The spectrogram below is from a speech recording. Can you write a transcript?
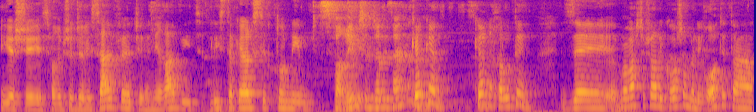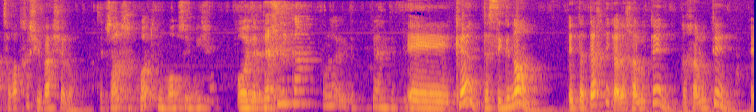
יש אה, ספרים של ג'רי סיינפלד, של אדיר רביץ, להסתכל על סרטונים. ספרים של ג'רי סיינפלד? כן, כן, כן, לחלוטין. זה ממש אפשר לקרוא שם ולראות את הצורת חשיבה שלו. אפשר לחקות הומור של מישהו? או את הטכניקה? אולי, כן, כן. אה, כן, את הסגנון, את הטכניקה לחלוטין, לחלוטין. אה,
